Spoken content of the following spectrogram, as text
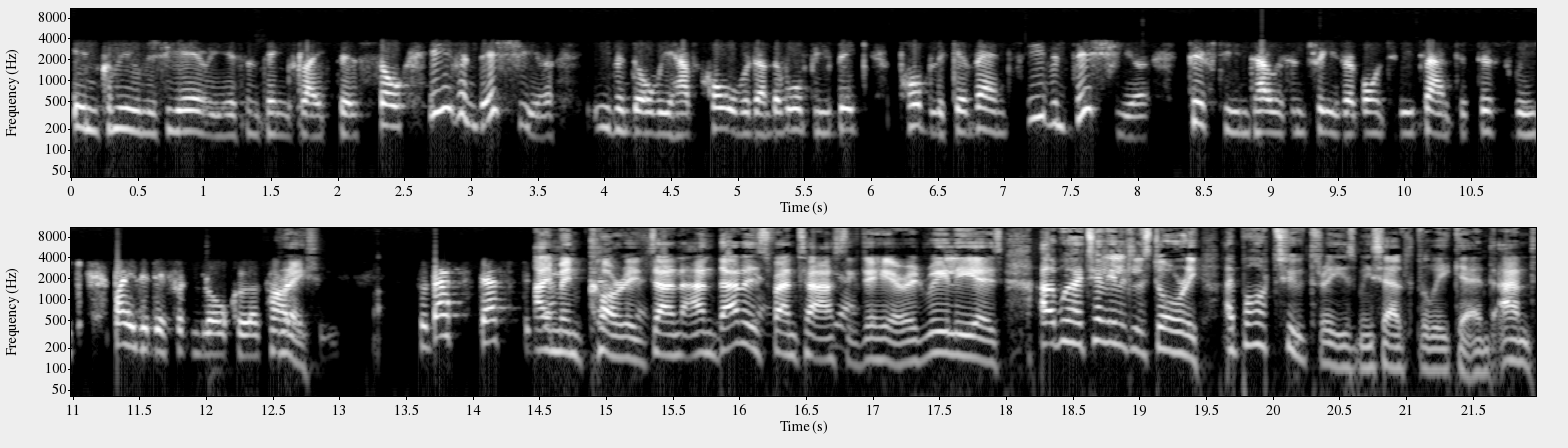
in community areas and things like this. So even this year, even though we have COVID and there won't be big public events, even this year, 15,000 trees are going to be planted this week by the different local authorities. Great. So that's that's. The, I'm encouraged, and, and that is fantastic yeah. to hear. It really is. Uh, well, I tell you a little story. I bought two trees myself the weekend, and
